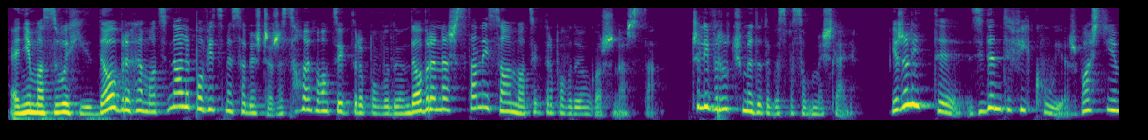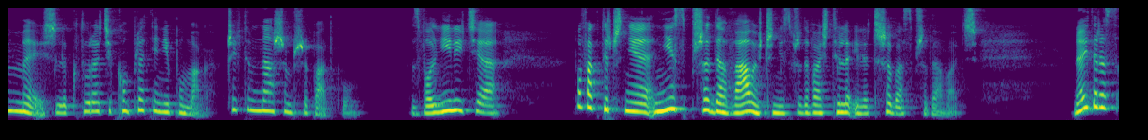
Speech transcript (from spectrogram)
e, nie ma złych i dobrych emocji, no ale powiedzmy sobie szczerze, są emocje, które powodują dobry nasz stan i są emocje, które powodują gorszy nasz stan. Czyli wróćmy do tego sposobu myślenia. Jeżeli ty zidentyfikujesz właśnie myśl, która ci kompletnie nie pomaga, czyli w tym naszym przypadku, zwolnili cię, bo faktycznie nie sprzedawałeś, czy nie sprzedawałeś tyle, ile trzeba sprzedawać, no i teraz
